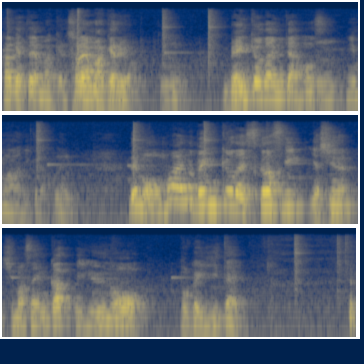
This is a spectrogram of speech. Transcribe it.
かけて負ける。それは負けるよ。うん勉強代みたいなもんです、うん。2万いくらうん。でもお前の勉強代少なすぎやししませんかっていうのを僕は言いたい。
